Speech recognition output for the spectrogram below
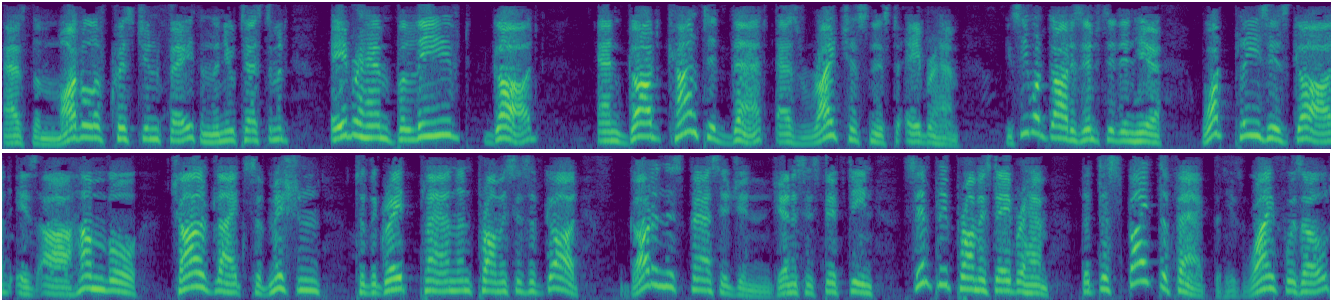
as the model of Christian faith in the New Testament? Abraham believed God, and God counted that as righteousness to Abraham. You see what God is interested in here? What pleases God is our humble, childlike submission to the great plan and promises of God. God in this passage in Genesis 15 simply promised Abraham that despite the fact that his wife was old,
